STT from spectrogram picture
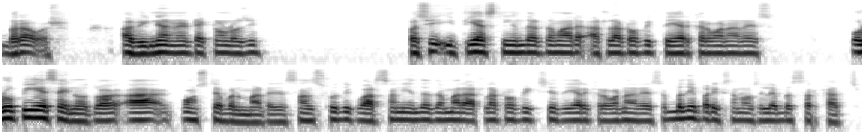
બરાબર આ વિજ્ઞાન અને ટેકનોલોજી પછી ઇતિહાસની અંદર તમારે આટલા ટોપિક તૈયાર કરવાના રહેશે. ઓલું પીએસઆઈનો તો આ આ કોન્સ્ટેબલ માટે છે. સાંસ્કૃતિક વારસાની અંદર તમારે આટલા ટોપિક છે તૈયાર કરવાના રહેશે. બધી પરીક્ષાનો સિલેબસ સરખા જ છે.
